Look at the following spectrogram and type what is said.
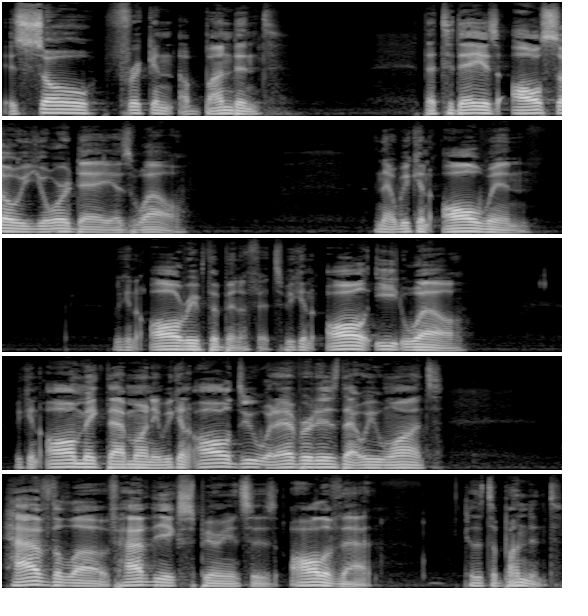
is so freaking abundant, that today is also your day as well. And that we can all win. We can all reap the benefits. We can all eat well. We can all make that money. We can all do whatever it is that we want. Have the love, have the experiences, all of that, because it's abundant.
